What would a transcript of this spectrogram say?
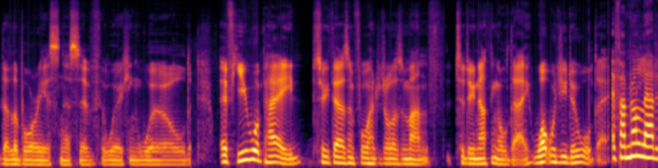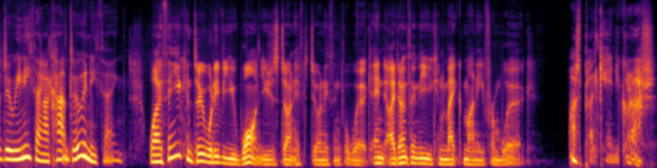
the laboriousness of the working world. If you were paid $2,400 a month to do nothing all day, what would you do all day? If I'm not allowed to do anything, I can't do anything. Well, I think you can do whatever you want. You just don't have to do anything for work. And I don't think that you can make money from work. I just play Candy Crush.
